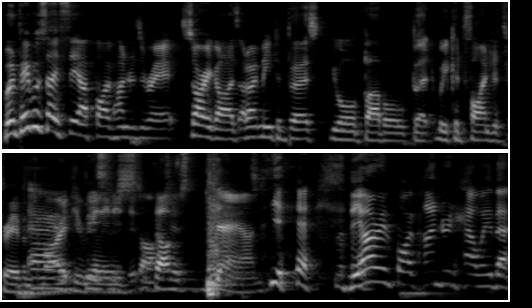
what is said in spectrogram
when people say CR500s are rare, sorry guys, I don't mean to burst your bubble, but we could find you three of them tomorrow And if you really need business to. stock Thumb just down. Yeah, the RM500, however,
